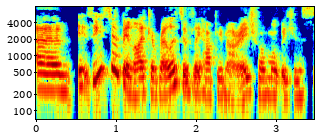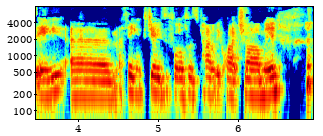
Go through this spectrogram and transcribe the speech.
Um, it seems to have been like a relatively happy marriage from what we can see. Um, I think James IV was apparently quite charming.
